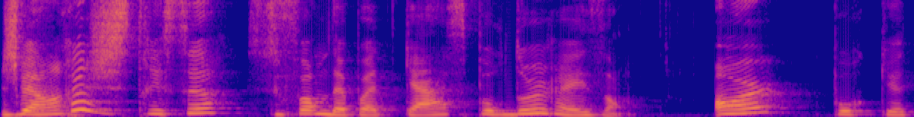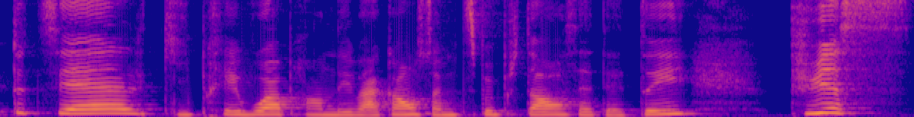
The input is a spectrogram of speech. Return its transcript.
je vais enregistrer ça sous forme de podcast pour deux raisons. Un, pour que toutes celles qui prévoient prendre des vacances un petit peu plus tard cet été puissent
